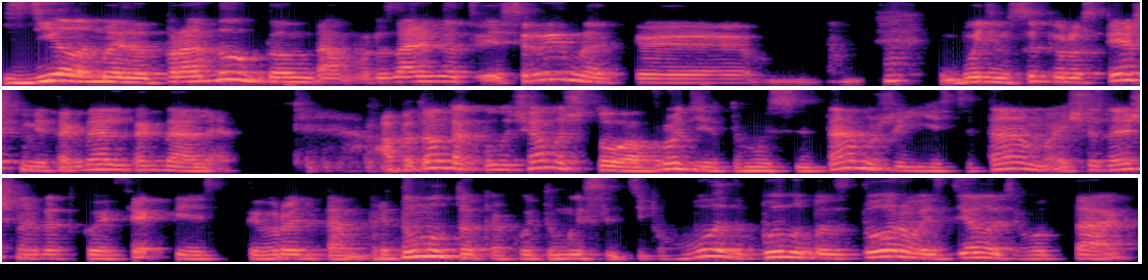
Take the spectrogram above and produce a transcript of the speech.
сделаем этот продукт, он там разорвет весь рынок, э, будем супер успешными и так далее, и так далее. А потом так получалось, что а вроде эта мысль там уже есть и там, а еще, знаешь, иногда такой эффект есть, ты вроде там придумал только какую-то мысль, типа, вот, было бы здорово сделать вот так,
